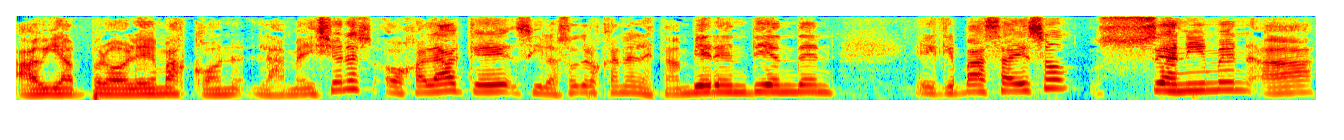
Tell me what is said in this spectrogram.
había problemas con las mediciones. Ojalá que si los otros canales también entienden eh, que pasa eso, se animen a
